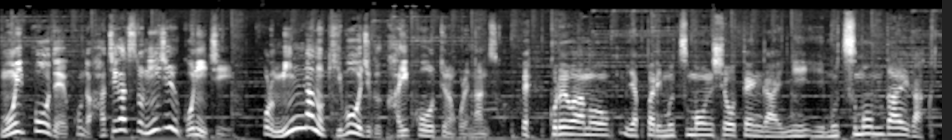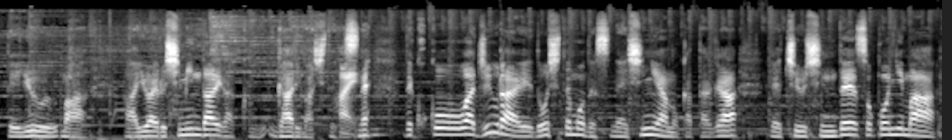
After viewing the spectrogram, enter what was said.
もう一方で今度は8月の25日これみんなの希望塾開校っていうのはこれ何ですか？えこれはあのやっぱり陸奥門商店街に陸奥門大学っていうまあいわゆる市民大学がありましてですね、はい、でここは従来どうしてもですねシニアの方が中心でそこにまあ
